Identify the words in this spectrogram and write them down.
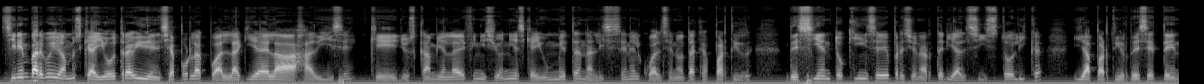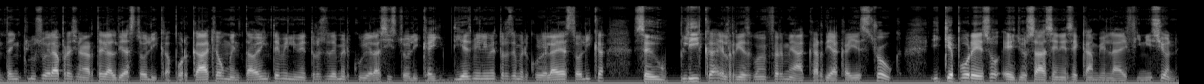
Sin embargo, digamos que hay otra evidencia por la cual la guía de la AJA dice que ellos cambian la definición y es que hay un metaanálisis en el cual se nota que a partir de 115 de presión arterial sistólica y a partir de 70 incluso de la presión arterial diastólica, por cada que aumenta 20 milímetros de mercurio a la sistólica y 10 milímetros de mercurio a la diastólica, se duplica el riesgo de enfermedad cardíaca y stroke y que por eso ellos hacen ese cambio en la definición.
